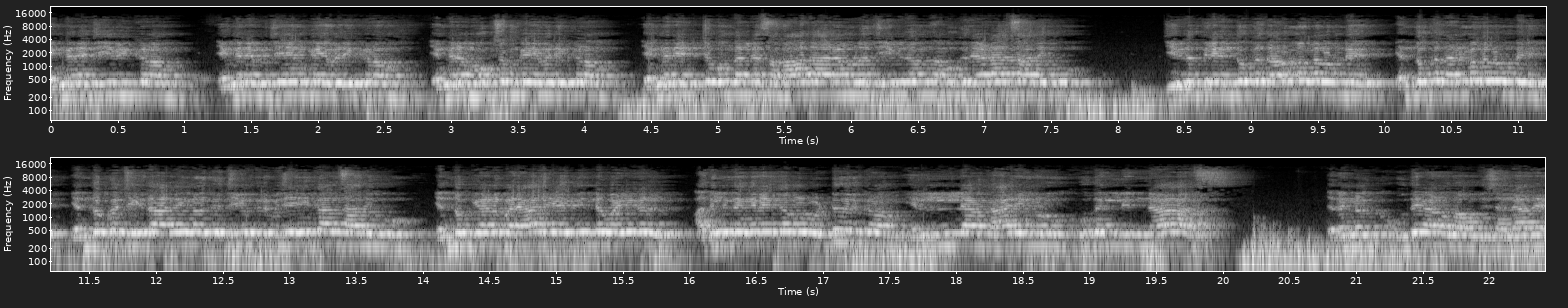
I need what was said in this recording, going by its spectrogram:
എങ്ങനെ ജീവിക്കണം? എങ്ങനെ വിജയം കൈവരിക്കണം? എങ്ങനെ മോക്ഷം കൈവരിക്കണം? എങ്ങനെ ഏറ്റവും നല്ല സമാധാനമുള്ള ജീവിതം നമുക്ക് നേടാൻ സാധിക്കും? ജീവിതത്തിൽ എന്തൊക്കെ ധർമ്മങ്ങളുണ്ട്? എന്തൊക്കെ നന്മകളുണ്ട്? എന്തൊക്കെ ചെയ്താൽ നിങ്ങൾക്ക് ജീവിതത്തിൽ വിജയിക്കാൻ സാധിക്കും. എന്തൊക്കെയാണ് പരാജയത്തിന്റെ വഴികൾ. അതിൽ നിന്ന് എങ്ങനെയൊക്കെ നമ്മൾ വിട്ടു നിൽക്കണം എല്ലാ കാര്യങ്ങളും ജനങ്ങൾക്ക് ഹുദയാണുള്ള ഉദ്ദേശം അല്ലാതെ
